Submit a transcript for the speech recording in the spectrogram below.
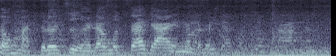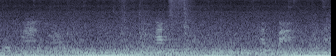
สองหมัดก็เลยซื้อให้เราหมดจ้ายายนะก็ได้ เขาเจ้าทางนั้นคือห้างเอาพันพันบาทเท่าไหร่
